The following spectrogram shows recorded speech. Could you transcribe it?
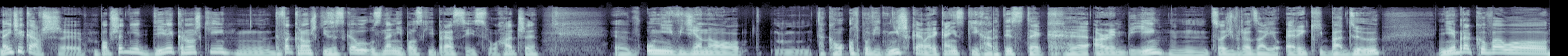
najciekawszy. Poprzednie dwie krążki, dwa krążki zyskały uznanie polskiej prasy i słuchaczy. W Unii widziano taką odpowiedniczkę amerykańskich artystek R&B, coś w rodzaju Eriki Badu, nie brakowało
